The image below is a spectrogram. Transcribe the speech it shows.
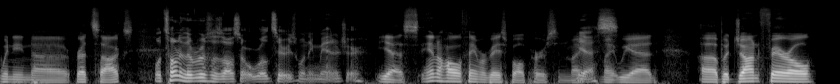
winning uh, Red Sox. Well, Tony La Russa is also a World Series winning manager. Yes, and a Hall of Famer baseball person. Might Yes. might we add? Uh, but John Farrell,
